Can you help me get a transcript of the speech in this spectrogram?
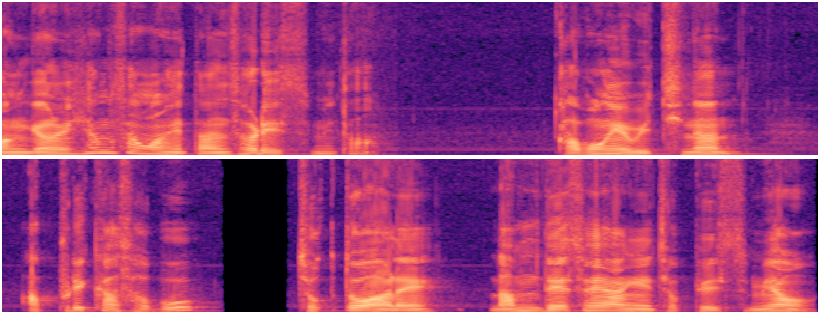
광경을 형상화했다는 설이 있습니다. 가봉의 위치는 아프리카 서부 적도 아래 남대서양에 접해 있으며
